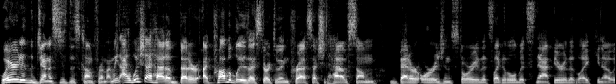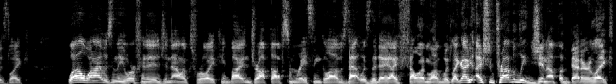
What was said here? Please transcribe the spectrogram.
Where did the genesis of this come from? I mean, I wish I had a better I probably as I start doing press, I should have some better origin story that's like a little bit snappier that like, you know, is like well, when I was in the orphanage and Alex Roy came by and dropped off some racing gloves, that was the day I fell in love with. Like, I, I, should probably gin up a better like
